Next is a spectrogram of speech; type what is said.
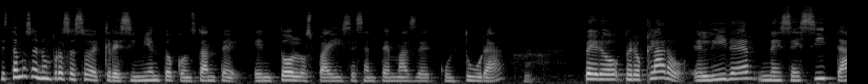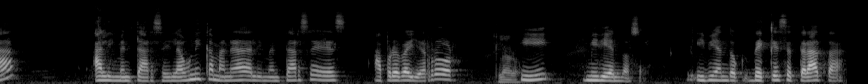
estamos en un proceso de crecimiento constante en todos los países en temas de cultura, pero, pero claro, el líder necesita alimentarse y la única manera de alimentarse es a prueba y error y midiéndose y viendo de qué se trata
